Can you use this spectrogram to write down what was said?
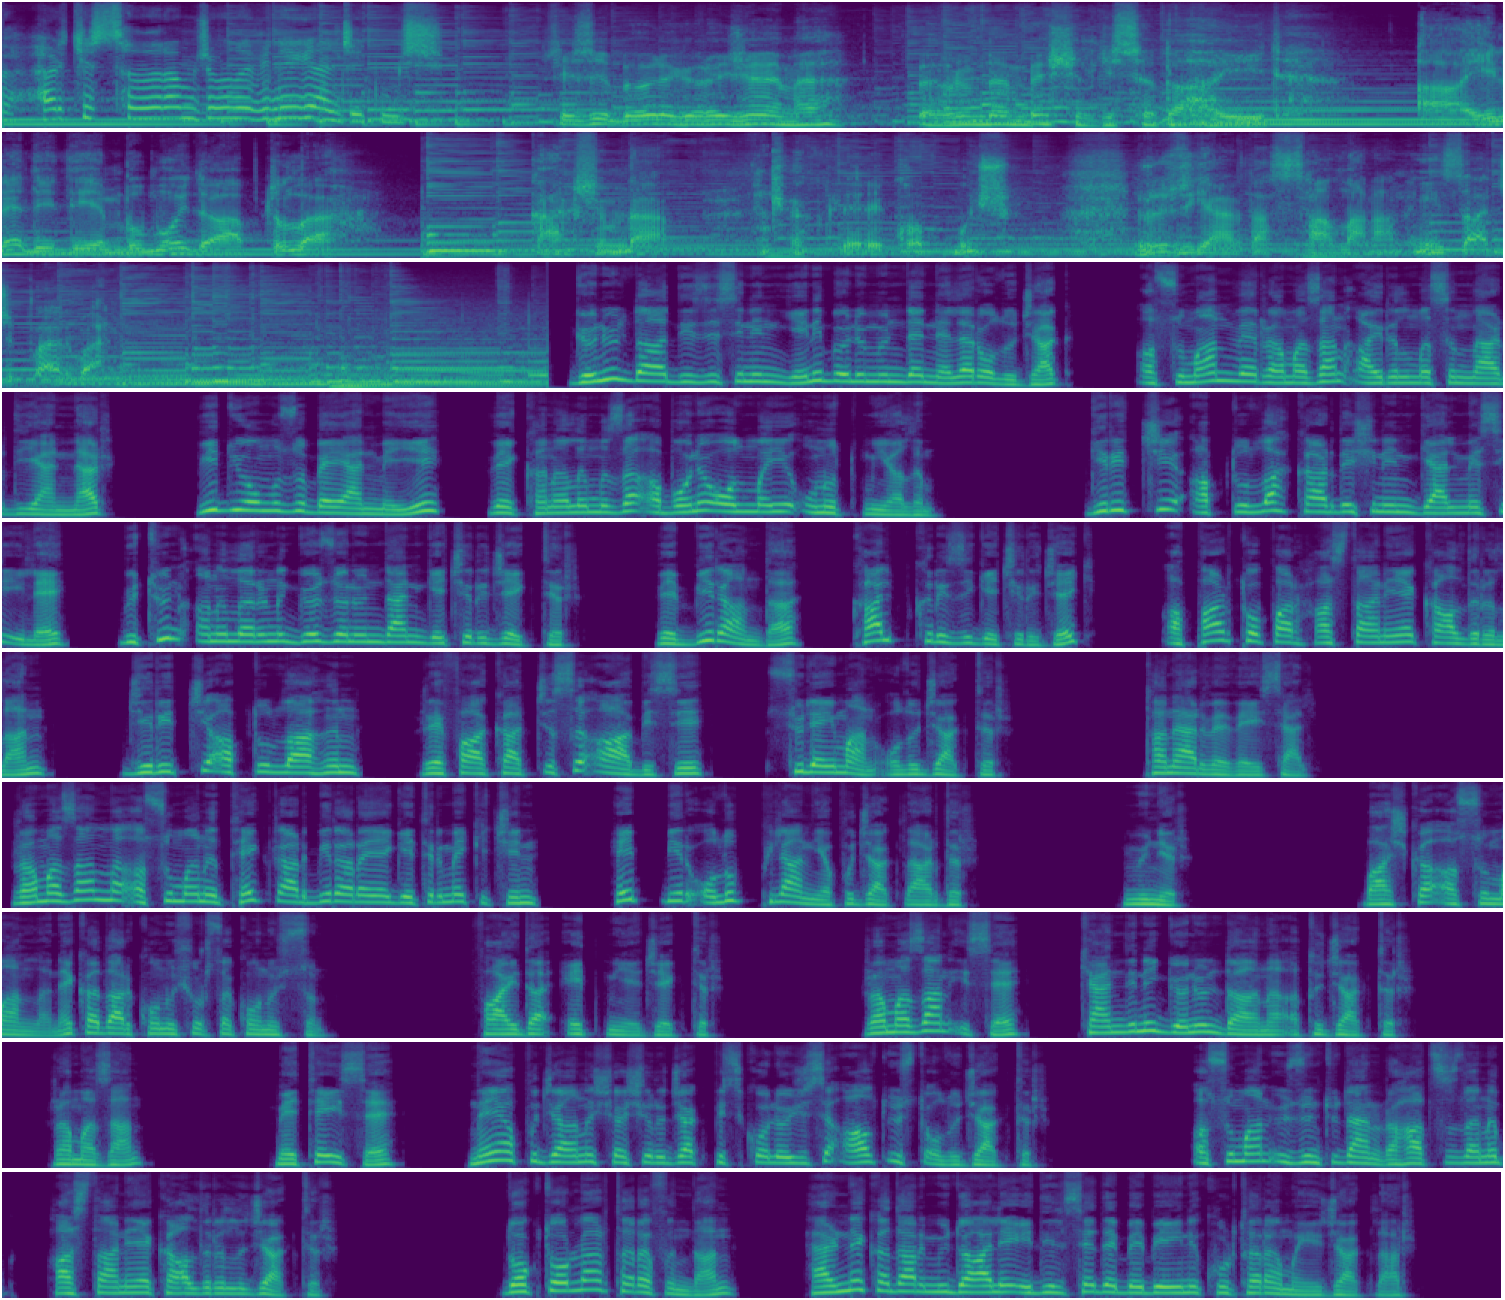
herkes Taner amcamın evine gelecekmiş. Sizi böyle göreceğime ömrümden beş yıl gitse daha iyiydi. Aile dediğim bu muydu Abdullah? Karşımda kökleri kopmuş, rüzgarda sallanan insancıklar var. Gönül Dağı dizisinin yeni bölümünde neler olacak? Asuman ve Ramazan ayrılmasınlar diyenler, videomuzu beğenmeyi ve kanalımıza abone olmayı unutmayalım. Giritçi Abdullah kardeşinin gelmesi ile bütün anılarını göz önünden geçirecektir ve bir anda kalp krizi geçirecek, apar topar hastaneye kaldırılan Ciritçi Abdullah'ın refakatçısı abisi Süleyman olacaktır. Taner ve Veysel Ramazan'la Asuman'ı tekrar bir araya getirmek için hep bir olup plan yapacaklardır. Münir Başka Asuman'la ne kadar konuşursa konuşsun. Fayda etmeyecektir. Ramazan ise kendini gönül dağına atacaktır. Ramazan, Mete ise ne yapacağını şaşıracak psikolojisi alt üst olacaktır. Asuman üzüntüden rahatsızlanıp hastaneye kaldırılacaktır. Doktorlar tarafından her ne kadar müdahale edilse de bebeğini kurtaramayacaklar.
